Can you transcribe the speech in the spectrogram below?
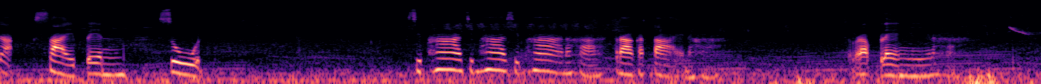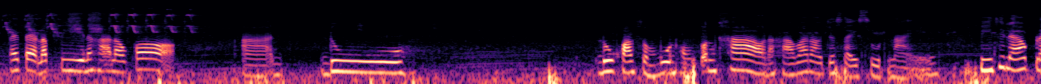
จะใส่เป็นสูตร 15 15 15 นะคะ ตรากระต่ายนะคะสำหรับแปลงนี้นะคะ ในแต่ละปีนะคะเราก็ดูดูความสมบูรณ์ของต้นข้าวนะคะ ว่าเราจะใส่สูตรไหน ปีที่แล้วแปล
